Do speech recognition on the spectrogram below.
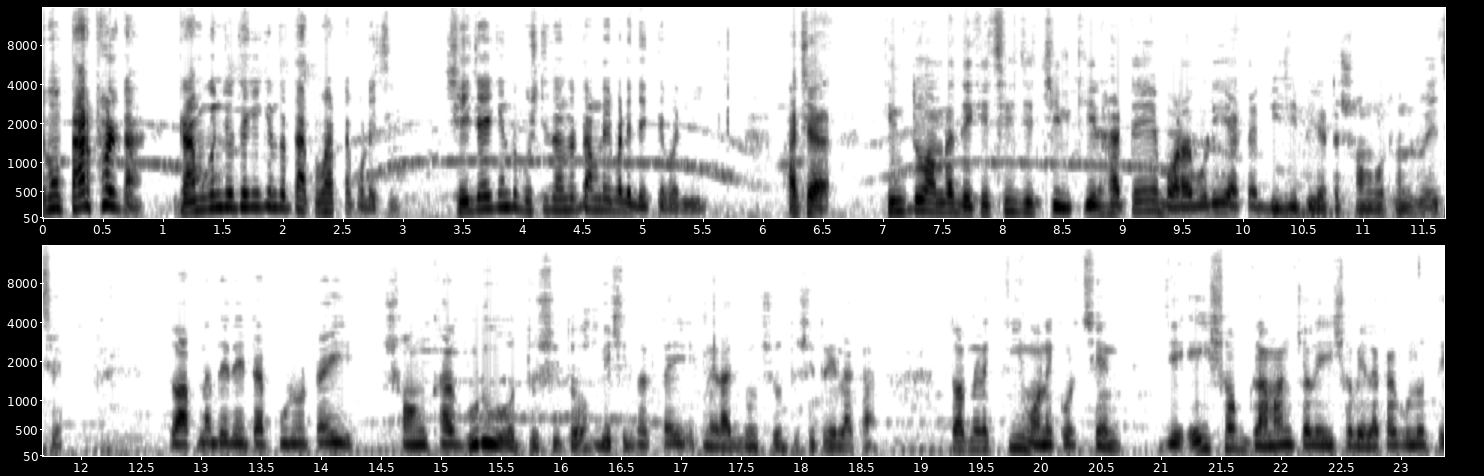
এবং তার ফলটা গ্রামগঞ্জ থেকে কিন্তু তার প্রভাবটা পড়েছে। সেই জায়গায় কিন্তু গোষ্ঠীদ্বন্দ্বটা আমরা এবারে দেখতে পারিনি। আচ্ছা কিন্তু আমরা দেখেছি যে চিলকিরহাটে বরাবরই একটা বিজেপির একটা সংগঠন রয়েছে। তো আপনাদের এটা পুরোটাই সংখ্যা গুরু অধ্যুষিত, বেশিরভাগটাই এখানে রাজবংশী অধ্যুষিত এলাকা। তো আপনারা কি মনে করছেন যে এই সব গ্রামাঞ্চলে, এই সব এলাকাগুলোতে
